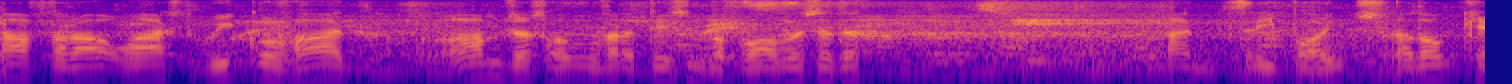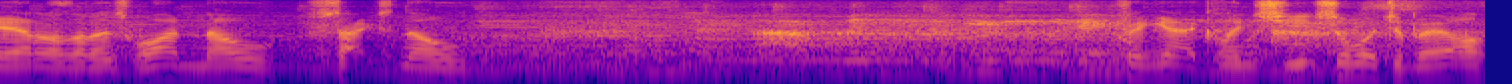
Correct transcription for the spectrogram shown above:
After that last week we've had, I'm just looking for a decent performance today. And three points. I don't care whether it's 1 0, 6 0. If we can get a clean sheet, so much better.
